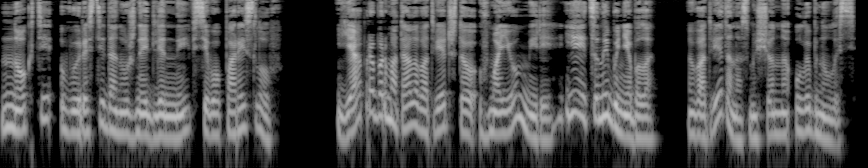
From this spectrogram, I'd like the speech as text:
ногти вырасти до нужной длины всего парой слов. Я пробормотала в ответ, что в моем мире ей цены бы не было. В ответ она смущенно улыбнулась.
